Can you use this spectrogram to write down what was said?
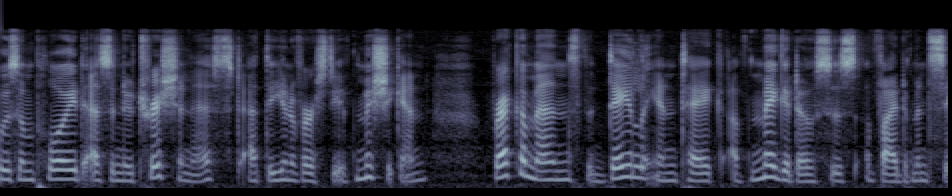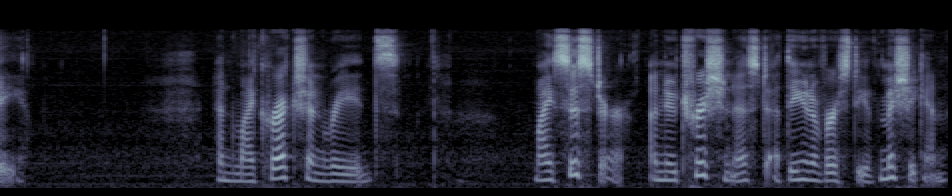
who is employed as a nutritionist at the University of Michigan, recommends the daily intake of megadoses of vitamin C. And my correction reads, my sister, a nutritionist at the University of Michigan,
